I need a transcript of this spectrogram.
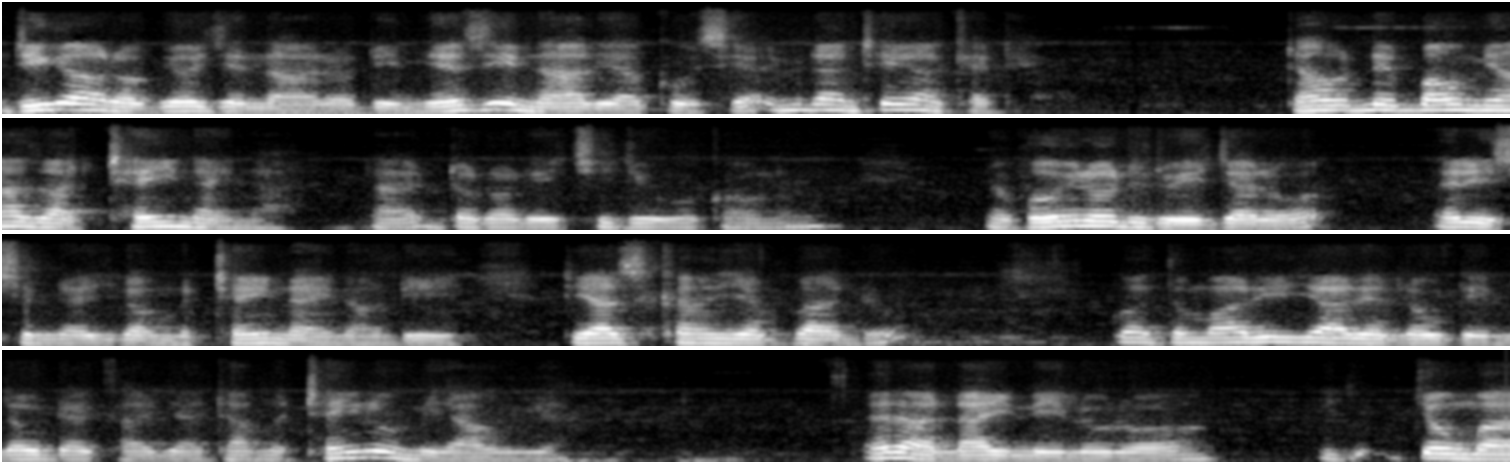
အဓိကတော့ပြောချင်တာတော့ဒီမျက်စိနားလျာကိုယ်ဆရာအမြဲတမ်းထိရခက်တယ်ဒါကိုနှစ်ပေါင်းများစွာထိန်းနိုင်တာ ဒါတော်တော်လေးချီးကျူးဖို့ကောင်းတယ်ဘုန်းကြီးတို့တွေကြတော့အဲ့ဒီရှင်မြတ်ကြီးတော့မထိန်းနိုင်တော့ဒီတရားစခန်းရပ်ပတ်တို့ကသမာဓိရတဲ့လုံတွေလုံတဲ့ခါကျဒါမထိန်းလို့မရဘူးပြအဲ့ဒါလိုက်နေလို့တော့ကြုံပါ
